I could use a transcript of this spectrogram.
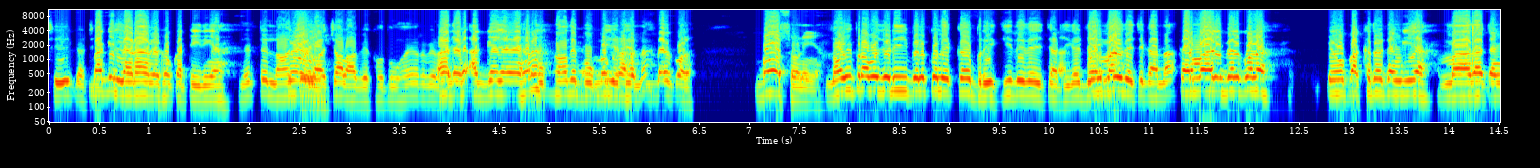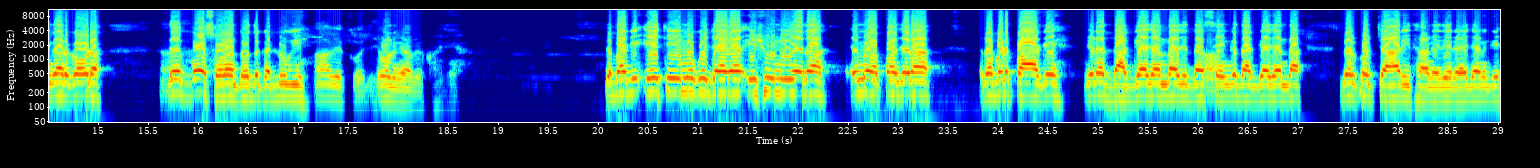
ਠੀਕ ਠੀਕ ਬਾਕੀ ਲੜਾਂ ਵੇਖੋ ਕੱਟੀ ਦੀਆਂ। ਨਿੱਟ ਲਾਂ ਝੋਲਾ ਝਾਲਾ ਵੇਖੋ ਤੂੰ ਹੈ ਹਰਵੇਲ ਆ ਜਿਹੜੇ ਅੱਗੇ ਜਿਵੇਂ ਹਨਾ ਬੁੱਕਾਂ ਦੇ ਬੁੱਕੀ ਜਿਹੜੇ ਨਾ। ਬਿਲਕੁਲ ਬਹੁਤ ਸੋਹਣੀ ਆ। ਲਓ ਵੀ ਭਰਾਵੋ ਜਿਹੜੀ ਬਿਲਕੁਲ ਇੱਕ ਬਰੀਕੀ ਦੇ ਵਿੱਚ ਆ ਠੀਕ ਹੈ ਡੀਪ ਦੇ ਵਿੱਚ ਗੱਲ ਆ। ਕਰਮ ਵਾਲੀ ਬਿਲਕੁਲ ਪਿਓ ਪੱਖ ਤੋਂ ਚੰਗੀ ਆ ਮਾਂ ਦਾ ਚੰਗਾ ਰਿਕਾਰਡ ਆ। ਤੇ ਬਹੁਤ ਸੋਹਣਾ ਦੁੱਧ ਕੱਢੂਗੀ। ਆ ਵੇਖੋ ਜੀ। ਝੋਲੀਆਂ ਵੇਖੋ ਜੀ। ਤੇ ਬਾਕੀ ਇਹ ਚੀਜ਼ ਨੂੰ ਕੋਈ ਜ਼ਿਆਦਾ ਇਸ਼ੂ ਨਹੀਂ ਇਹਦਾ। ਇਹਨੂੰ ਆਪਾਂ ਜਿਹੜਾ ਰਬੜ ਪਾ ਕੇ ਜਿਹੜਾ ਦਾਗਿਆ ਜਾਂਦਾ ਜਿੱਦਾਂ ਸਿੰਘ ਦਾਗਿਆ ਜਾਂਦਾ ਬਿਲਕੁਲ ਚਾਰ ਹੀ ਥਾਣੇ ਦੇ ਰਹਿ ਜਾਣਗੇ।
